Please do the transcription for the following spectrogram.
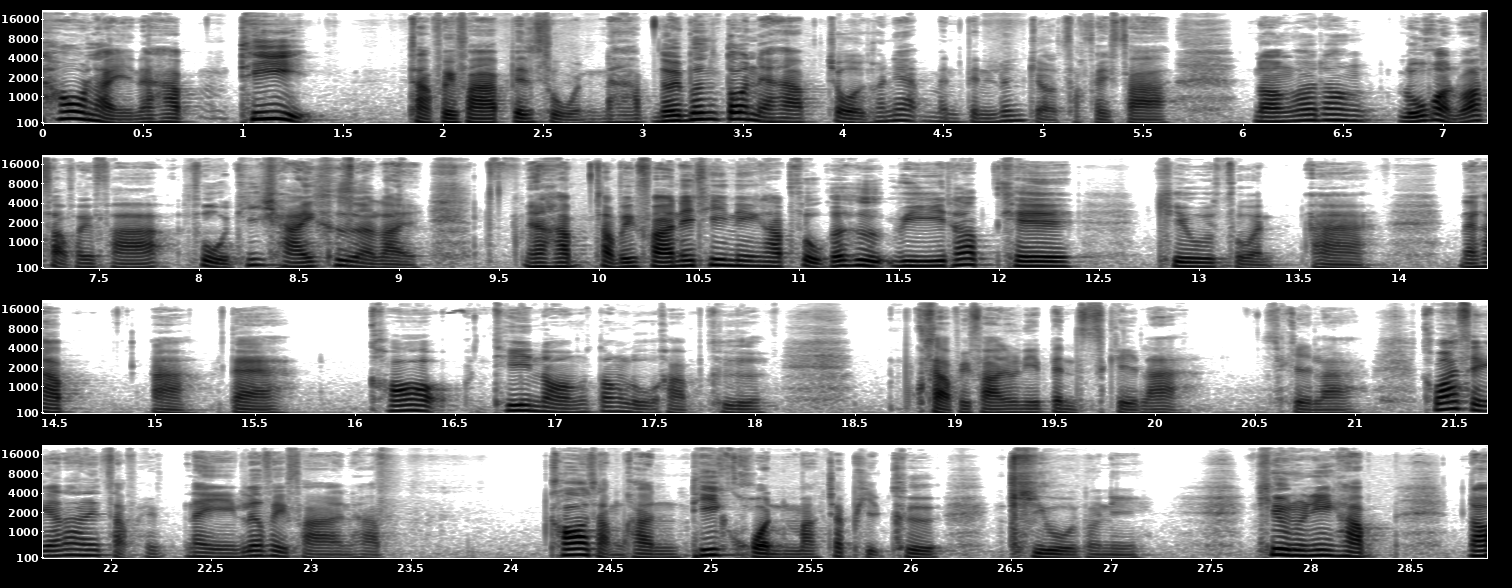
เท่าไหร่นะครับที่ศักย์ไฟฟ้าเป็นศูนย์นะครับ โดยเบื้องต้นนะครับ โจทย์เขาเนี่ยมันเป็นเรื่องเกี่ยวกับศักย์ไฟฟ้า น้องก็ต้องรู้ก่อนว่าศักย์ไฟฟ้าสูตรที่ใช้คืออะไรนะครับศักย์ไฟฟ้าในที่นี้ครับสูตรก็คือ v เท่ากับ k q ส่วน r นะครับอ่าแต่ข้อ ที่น้องต้องรู้ครับ คือศักย์ไฟฟ้าตรงนี้เป็นสเกล่าสเกล่าคำว่าสเกล่าในศักย์ไฟในเรื่องไฟฟ้านะครับ ข้อสำคัญที่คนมักจะผิดคือ Q ตัวนี้ Q ตัวนี้ครับ เรา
